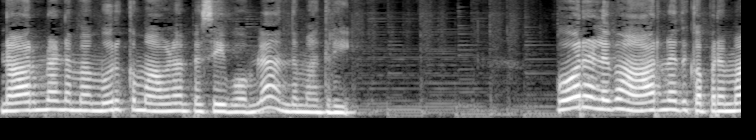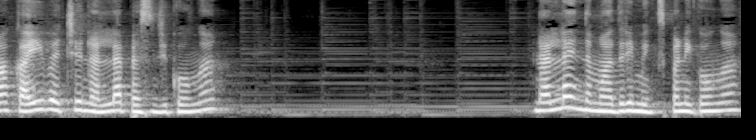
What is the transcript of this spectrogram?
நார்மலாக நம்ம முறுக்கு மாவுலாம் பிசைவோம்ல அந்த மாதிரி. ஓரளவு ஆறுனதுக்கு அப்புறமா கை வச்சு நல்லா பிசைஞ்சுக்கோங்க. நல்லா இந்த மாதிரி மிக்ஸ் பண்ணிக்கோங்க.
